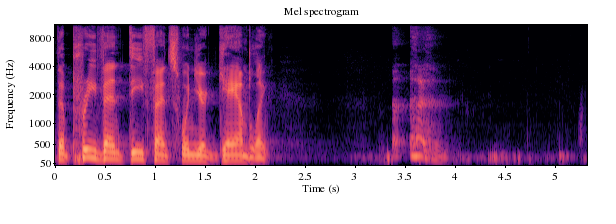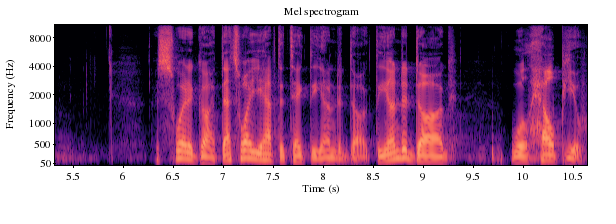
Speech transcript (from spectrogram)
the prevent defense when you're gambling? I swear to God, that's why you have to take the underdog. The underdog will help you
